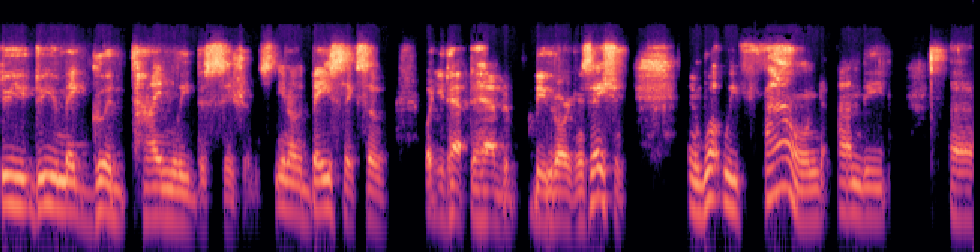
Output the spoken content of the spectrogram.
do you do you make good timely decisions you know the basics of what you'd have to have to be a good organization and what we found on the uh,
